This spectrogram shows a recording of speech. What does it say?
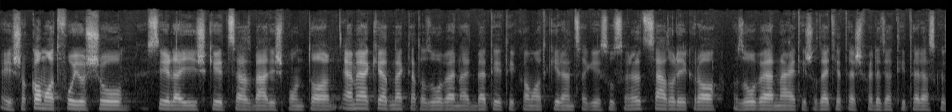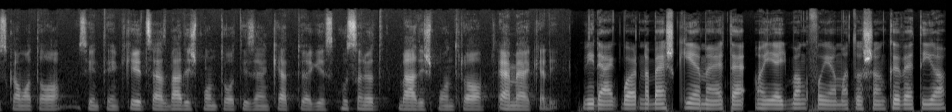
és a kamat folyosó szélei is 200 bázisponttal emelkednek, tehát az overnight betéti kamat 9,25%-ra, az overnight és az egyhetes fedezett hiteleszköz kamata szintén 200 bázisponttól 12,25 bázispontra emelkedik. Virág Barnabás kiemelte, a jegybank folyamatosan követi a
